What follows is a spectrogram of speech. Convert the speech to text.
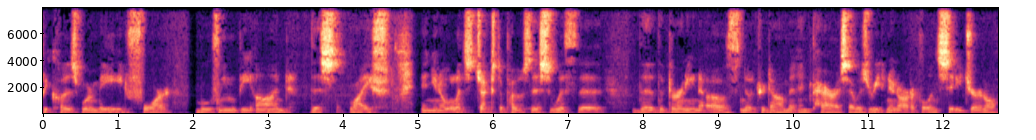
because we're made for moving beyond this life. And you know, let's juxtapose this with the the, the burning of Notre Dame in Paris. I was reading an article in City Journal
